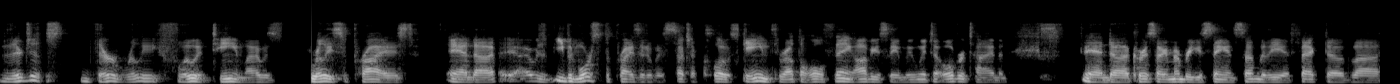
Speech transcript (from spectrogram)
They're just they're a really fluid team. I was really surprised. And uh, I was even more surprised that it was such a close game throughout the whole thing. Obviously, and we went to overtime. And and uh, Chris, I remember you saying something to the effect of, uh,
